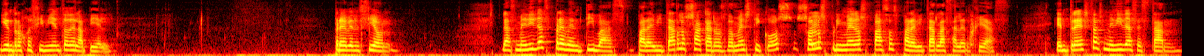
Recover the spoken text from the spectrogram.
y enrojecimiento de la piel. Prevención. Las medidas preventivas para evitar los ácaros domésticos son los primeros pasos para evitar las alergias. Entre estas medidas están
